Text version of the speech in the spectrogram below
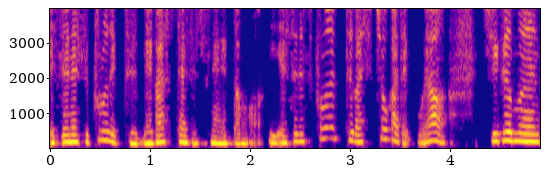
SNS 프로젝트 메가스타에서 진행했던 거. 이 SNS 프로젝트가 시초가 됐고요. 지금은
